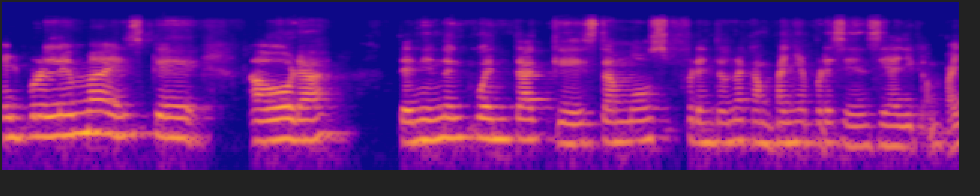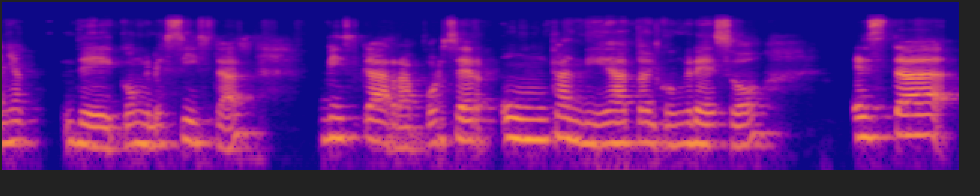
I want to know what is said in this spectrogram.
El problema es que ahora, teniendo en cuenta que estamos frente a una campaña presidencial y campaña de congresistas, Vizcarra, por ser un candidato al Congreso, está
